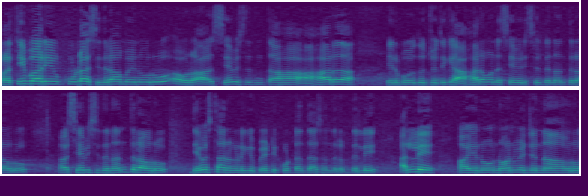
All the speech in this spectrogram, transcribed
ಪ್ರತಿ ಬಾರಿಯೂ ಕೂಡ ಸಿದ್ದರಾಮಯ್ಯನವರು ಅವರು ಆ ಸೇವಿಸಿದಂತಹ ಆಹಾರ ಇರ್ಬೋದು, ಜೊತೆಗೆ ಆಹಾರವನ್ನು ಸೇವಿಸಿದ ನಂತರ ಅವರು ಸೇವಿಸಿದ ನಂತರ ಅವರು ದೇವಸ್ಥಾನಗಳಿಗೆ ಭೇಟಿ ಕೊಟ್ಟಂತಹ ಸಂದರ್ಭದಲ್ಲಿ ಅಲ್ಲಿ ಏನು ನಾನ್ ವೆಜ್ ಅನ್ನ ಅವರು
